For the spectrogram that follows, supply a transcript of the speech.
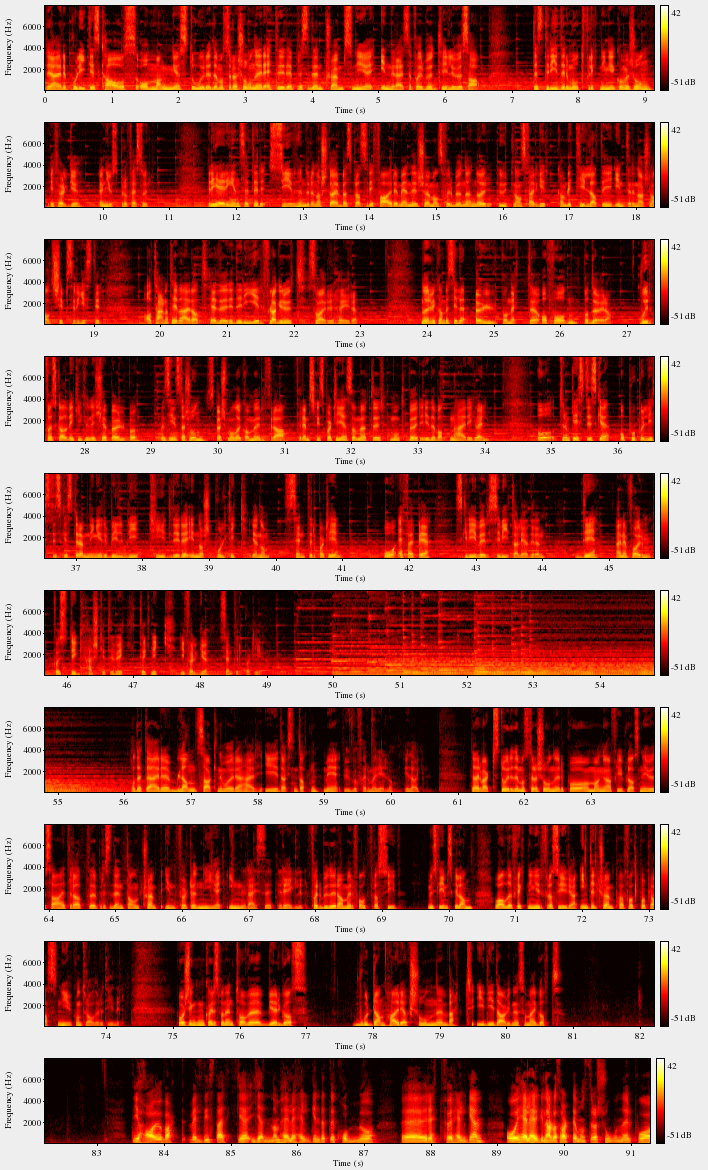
Det er politisk kaos og mange store demonstrasjoner etter president Trumps nye innreiseforbud til USA. Det strider mot Flyktningkonvensjonen, ifølge en jusprofessor. Regjeringen setter 700 norske arbeidsplasser i fare, mener Sjømannsforbundet, når utenlandsferger kan bli tillatt i internasjonalt skipsregister. Alternativet er at hele rederier flagger ut, svarer Høyre. Når vi kan bestille øl på nettet og få den på døra. Hvorfor skal vi ikke kunne kjøpe øl på bensinstasjon? Spørsmålet kommer fra Fremskrittspartiet, som møter motbør i debatten her i kveld. Og trumpistiske og populistiske strømninger vil bli tydeligere i norsk politikk gjennom Senterpartiet og Frp, skriver Civita-lederen. Det er en form for stygg hersketeknikk, ifølge Senterpartiet. Og dette er blant sakene våre her i Dagsnytt 18 med Ugo Fermariello i dag. Det har vært store demonstrasjoner på mange av flyplassene i USA etter at president Donald Trump innførte nye innreiseregler. Forbudet rammer folk fra syv muslimske land og alle flyktninger fra Syria, inntil Trump har fått på plass nye kontrollrutiner. Washington-korrespondent Tove Bjørgaas, hvordan har reaksjonene vært i de dagene som er gått? De har jo vært veldig sterke gjennom hele helgen. Dette kom jo eh, rett før helgen. Og i hele helgen har det også vært demonstrasjoner på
